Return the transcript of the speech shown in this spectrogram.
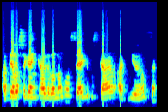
até ela chegar em casa, ela não consegue buscar a criança.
